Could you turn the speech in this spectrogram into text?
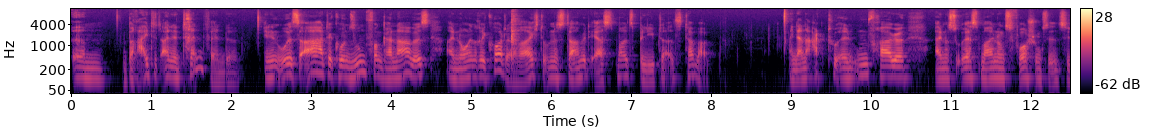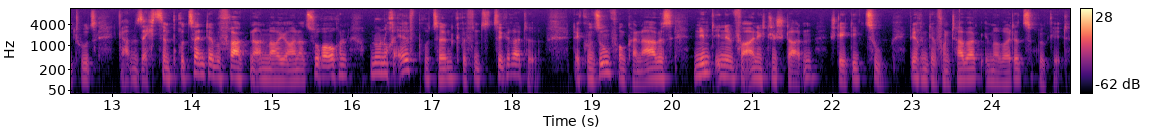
ähm, bereitet eine Trendwende. In den USA hat der Konsum von Cannabis einen neuen Rekord erreicht und ist damit erstmals beliebter als Tabak. In einer aktuellen Umfrage eines US-Meinungsforschungsinstituts gaben 16 Prozent der Befragten an, Marihuana zu rauchen und nur noch 11 Prozent griffen zur Zigarette. Der Konsum von Cannabis nimmt in den Vereinigten Staaten stetig zu, während der von Tabak immer weiter zurückgeht.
